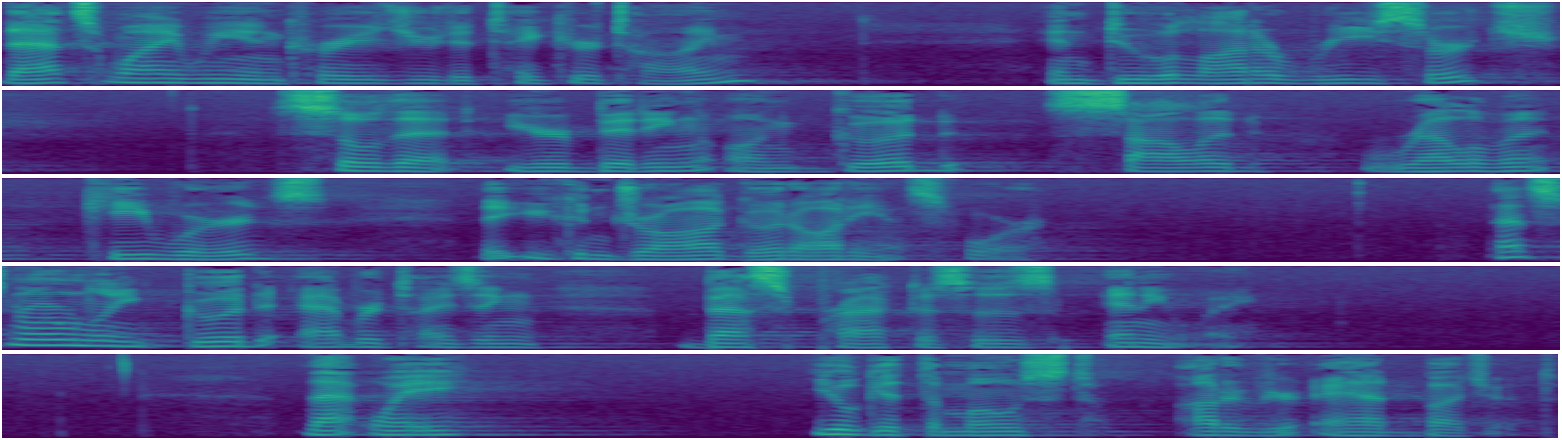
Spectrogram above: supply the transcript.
That's why we encourage you to take your time and do a lot of research so that you're bidding on good, solid, relevant keywords that you can draw a good audience for. That's normally good advertising best practices anyway. That way, you'll get the most out of your ad budget.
